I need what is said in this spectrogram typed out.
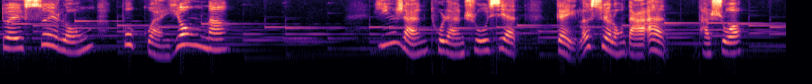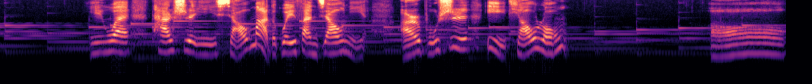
对穗龙不管用呢？殷然突然出现，给了穗龙答案。他说：“因为他是以小马的规范教你，而不是一条龙。”哦，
